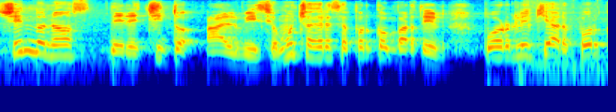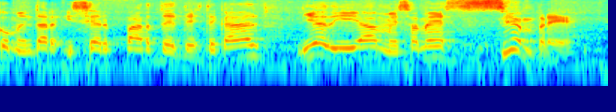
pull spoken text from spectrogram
yéndonos derechito al vicio. Muchas gracias por compartir, por likear, por comentar y ser parte de este canal día a día, mes a mes, siempre.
